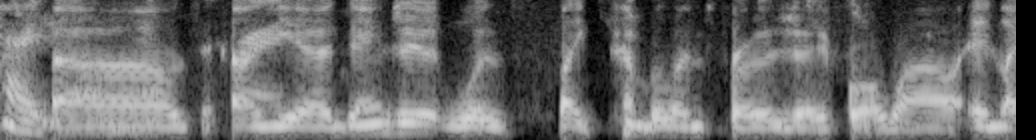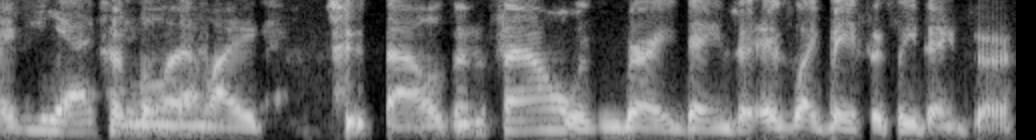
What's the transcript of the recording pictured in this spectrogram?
all right. Oh, uh, yeah. Danja was like Timbaland's protege for a while, and like yeah, I think it was Timbaland, like 2000 sound was very Danja. It's like basically Danja.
